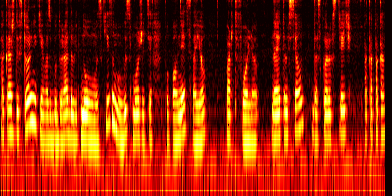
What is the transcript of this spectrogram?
А каждый вторник я вас буду радовать новым эскизом, и вы сможете пополнять свое портфолио. На этом все. До скорых встреч. Пока-пока.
